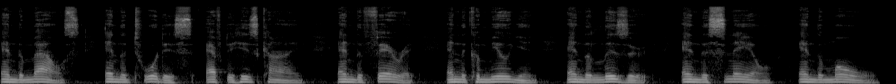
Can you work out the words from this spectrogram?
and the mouse, and the tortoise after his kind, and the ferret, and the chameleon, and the lizard, and the snail, and the mole.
